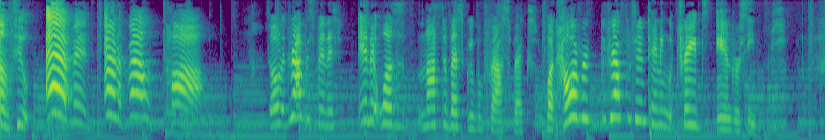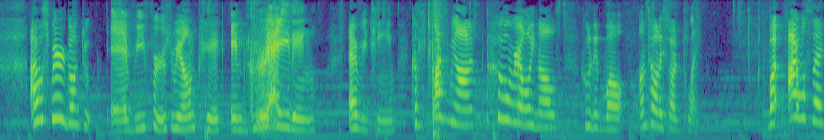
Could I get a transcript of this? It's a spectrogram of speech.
Welcome to Evan's NFL Talk. So the draft is finished, and it was not the best group of prospects, but however, the draft was entertaining with trades and receivers. I was spared going through every first round pick and grading every team, because let's be honest, who really knows who did well until they started playing? But I will say,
